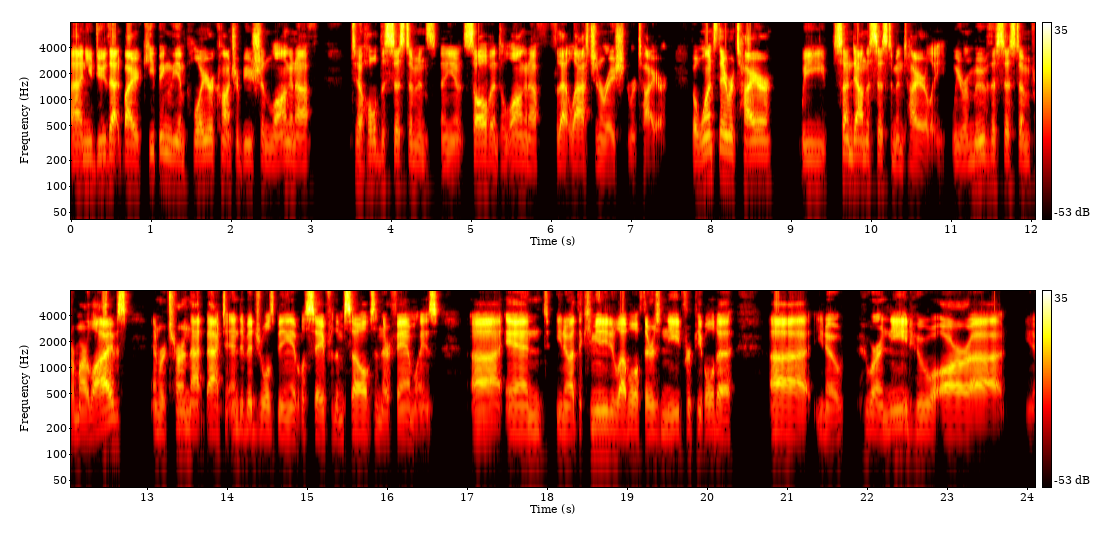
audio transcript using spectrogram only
uh, and you do that by keeping the employer contribution long enough to hold the system and you know solvent long enough for that last generation to retire. But once they retire, we sundown the system entirely. We remove the system from our lives and return that back to individuals being able to save for themselves and their families. Uh, and you know, at the community level, if there's need for people to, uh, you know, who are in need, who are uh, you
